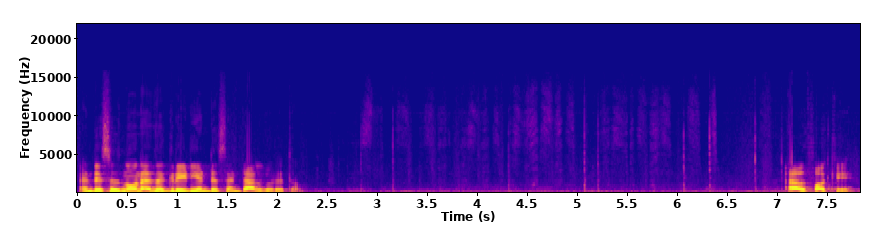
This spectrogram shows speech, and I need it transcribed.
and this is known as a gradient descent algorithm. Alpha k.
